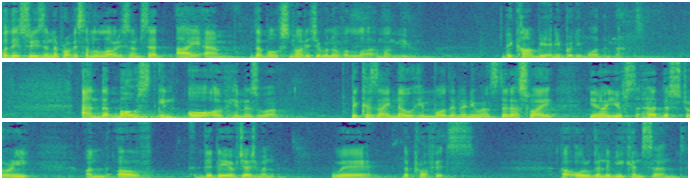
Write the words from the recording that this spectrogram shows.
For this reason, the Prophet ﷺ said, I am the most knowledgeable of Allah among you. There can't be anybody more than that. And the most in awe of Him as well, because I know Him more than anyone else. That's why, you know, you've heard the story on, of the day of judgment where the prophets are all going to be concerned,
